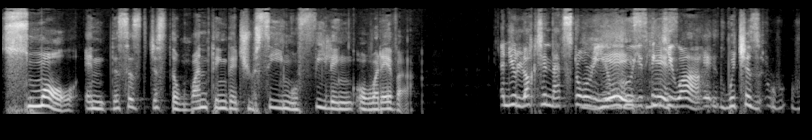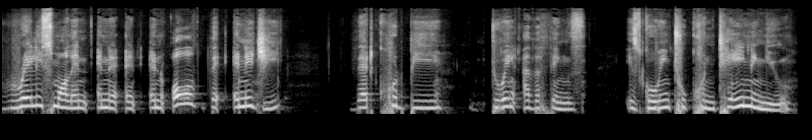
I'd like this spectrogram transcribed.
small, and this is just the one thing that you're seeing or feeling or whatever. And you're locked in that story of who you think yes, you are. eh, which is really small, and and and, and all the energy that could be doing other things is going to containing you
